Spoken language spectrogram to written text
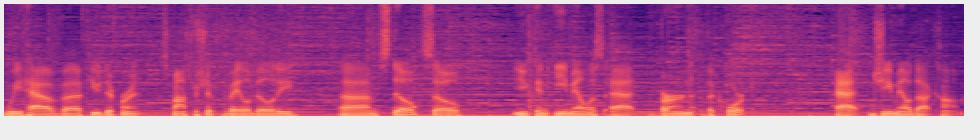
we have a few different sponsorship availability um, still. So you can email us at burnthecork at gmail.com.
